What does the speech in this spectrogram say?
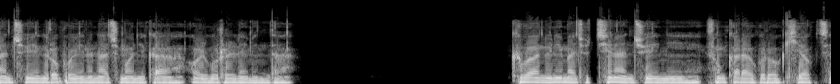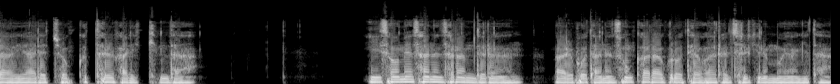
안주인으로 보이는 아주머니가 얼굴을 내민다. 그와 눈이 마주친 안주인이 손가락으로 기역자의 아래쪽 끝을 가리킨다. 이 섬에 사는 사람들은 말보다는 손가락으로 대화를 즐기는 모양이다.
